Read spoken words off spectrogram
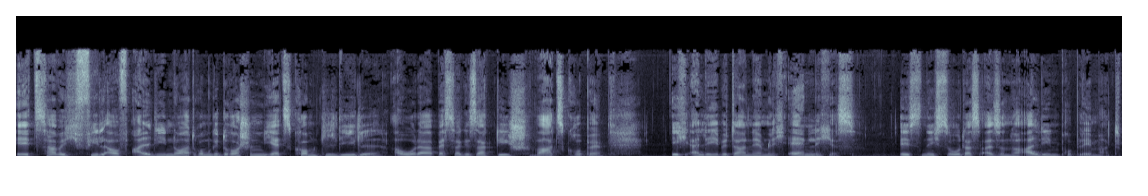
jetzt habe ich viel auf Aldi Nord rumgedroschen, jetzt kommt Lidl oder besser gesagt die Schwarzgruppe. Ich erlebe da nämlich Ähnliches. Ist nicht so, dass also nur Aldi ein Problem hat.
